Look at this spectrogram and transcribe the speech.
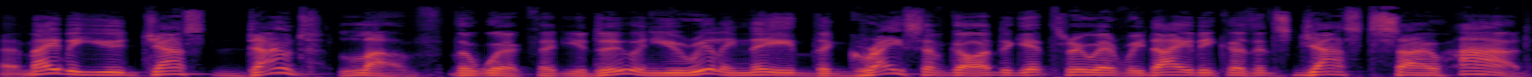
Uh, maybe you just don't love the work that you do and you really need the grace of God to get through every day because it's just so hard.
